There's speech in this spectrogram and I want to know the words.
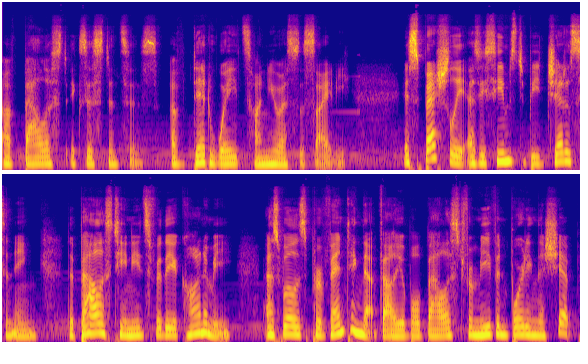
of ballast existences, of dead weights on U.S. society, especially as he seems to be jettisoning the ballast he needs for the economy, as well as preventing that valuable ballast from even boarding the ship.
